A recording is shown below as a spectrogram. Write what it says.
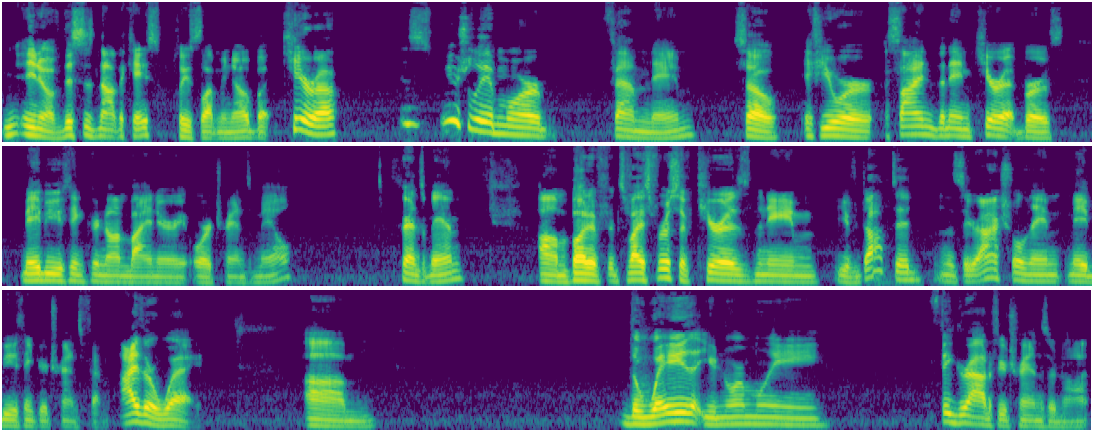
you know, if this is not the case, please let me know. But Kira is usually a more femme name. So if you were assigned the name Kira at birth, maybe you think you're non-binary or trans male, trans man. Um, but if it's vice versa, if Kira is the name you've adopted and it's your actual name, maybe you think you're trans femme. Either way, um, the way that you normally figure out if you're trans or not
